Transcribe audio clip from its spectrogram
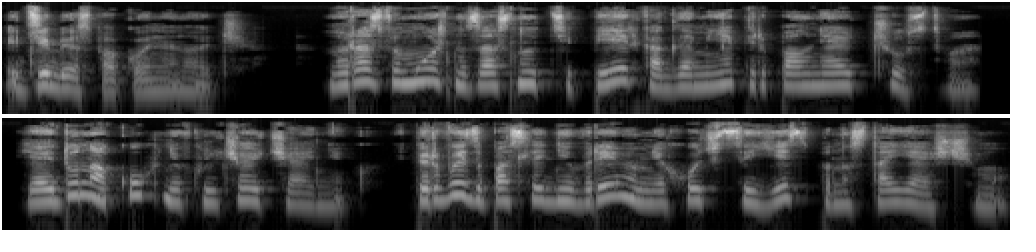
И тебе спокойной ночи. Но разве можно заснуть теперь, когда меня переполняют чувства? Я иду на кухню и включаю чайник. Впервые за последнее время мне хочется есть по-настоящему.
